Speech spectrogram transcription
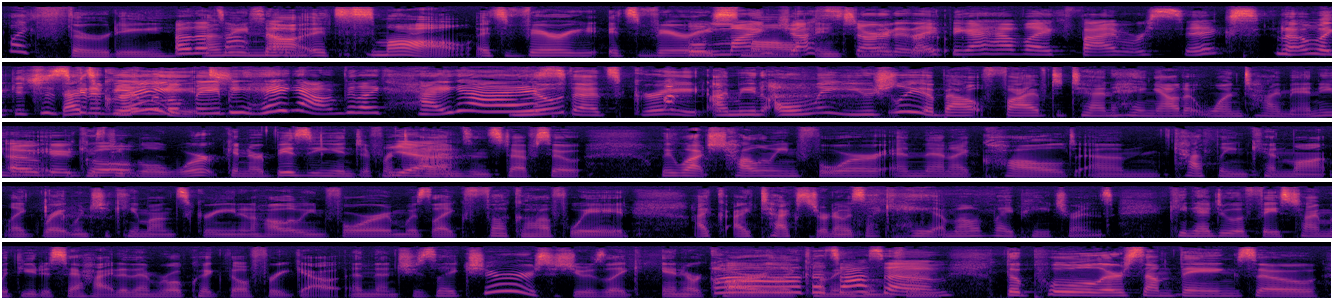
like 30. Oh, that's I mean, not awesome. it's small. It's very it's very well, mine small. just started. I think I have like five or six. And I'm like, it's just gonna be a little baby hangout and be like, hey guys. No, that's great. I mean, only usually about five to ten hang out at one time anyway, Okay, because cool. people work and are busy in different Yeah. times and stuff. So we watched Halloween four, and then I called um, Kathleen Kinmont like right when she came on screen in Halloween four, and was like, "Fuck off, Wade." I, I texted her and I was like, "Hey, I'm out with my patrons. Can I do a Facetime with you to say hi to them real quick? They'll freak out." And then she's like, "Sure." So she was like in her car, Oh, like that's coming home from the pool or something. So.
